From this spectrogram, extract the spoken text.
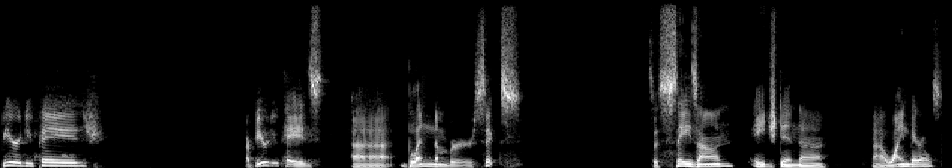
Beer du Page, Our Beer du Pays uh, blend number six. It's a saison aged in uh, uh, wine barrels.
